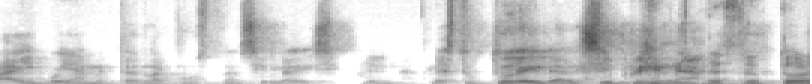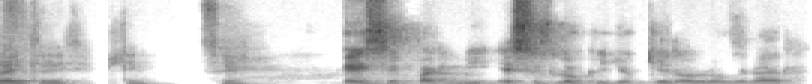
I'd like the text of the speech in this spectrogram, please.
ahí voy a meter la constancia y la disciplina. La estructura y la disciplina. La estructura y la disciplina, sí. Ese para mí, eso es lo que yo quiero lograr,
